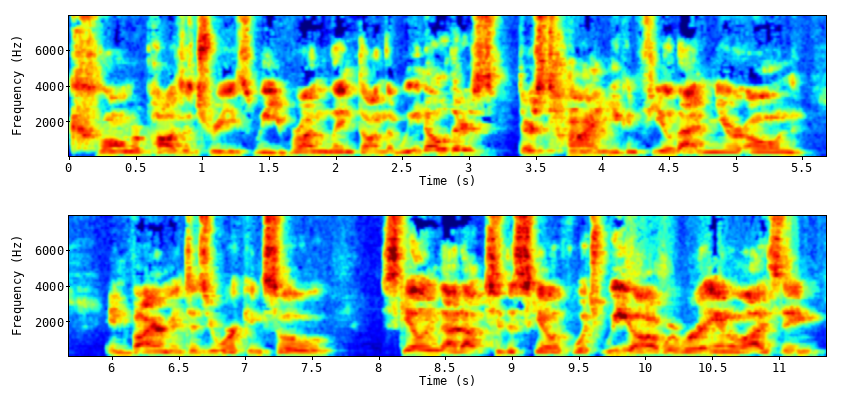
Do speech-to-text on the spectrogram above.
clone repositories, we run lint on them. We know there's there's time. You can feel that in your own environment as you're working. So scaling that up to the scale of which we are, where we're analyzing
